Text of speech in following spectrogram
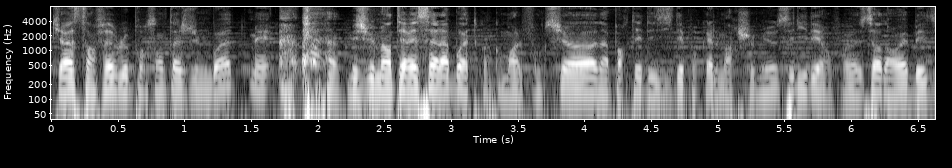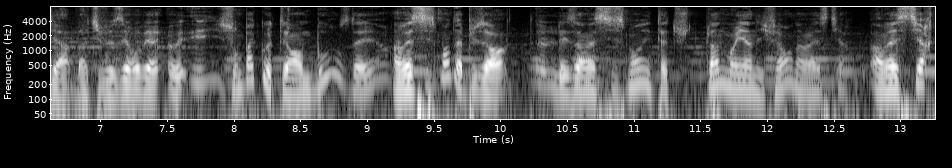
qui reste un faible pourcentage d'une boîte, mais mais je vais m'intéresser à la boîte, quoi, comment elle fonctionne, apporter des idées pour qu'elle marche mieux. C'est l'idée. Enfin, investir dans Webedia, bah tu veux 0, euh, ils sont pas cotés en bourse d'ailleurs. Investissement, t'as plusieurs, les investissements, t'as plein de moyens différents d'investir. Investir,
